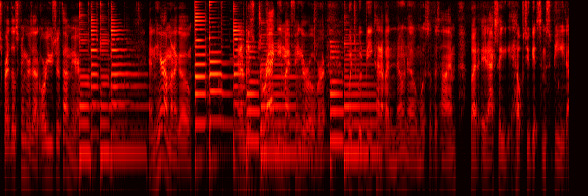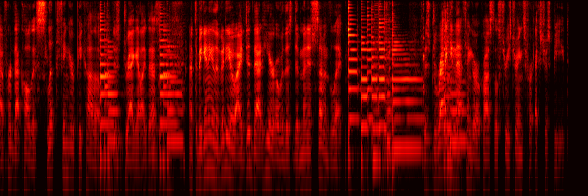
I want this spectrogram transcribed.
Spread those fingers out, or use your thumb here. And here I'm gonna go, and I'm just dragging my finger over, which would be kind mm. of a no-no most of the time, but it actually helps you get some speed. I've heard that called a slip finger picado. Just drag it like this. At the beginning of the video, I did that here over this diminished seventh lick. Just dragging that finger across those three strings for extra speed.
